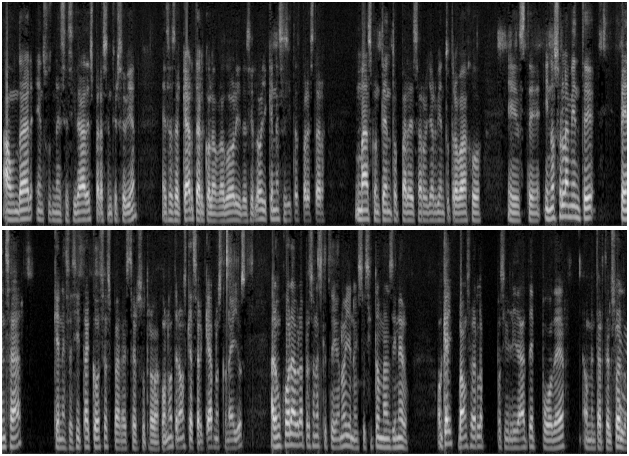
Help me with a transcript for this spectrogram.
ahondar en sus necesidades para sentirse bien. Es acercarte al colaborador y decirle, oye, ¿qué necesitas para estar más contento para desarrollar bien tu trabajo, este, y no solamente pensar que necesita cosas para hacer su trabajo, ¿no? Tenemos que acercarnos con ellos. A lo mejor habrá personas que te digan, oye, necesito más dinero. Ok, vamos a ver la posibilidad de poder aumentarte el sueldo.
